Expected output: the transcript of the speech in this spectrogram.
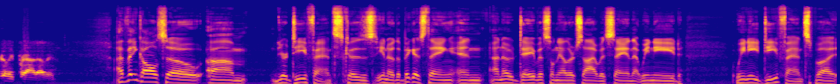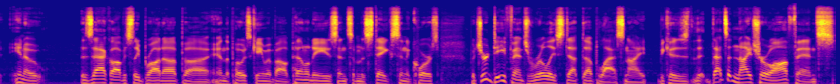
Really proud of him. I think also um, your defense, because you know the biggest thing, and I know Davis on the other side was saying that we need we need defense, but you know Zach obviously brought up uh, in the post game about penalties and some mistakes and of course, but your defense really stepped up last night because th- that's a nitro offense.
